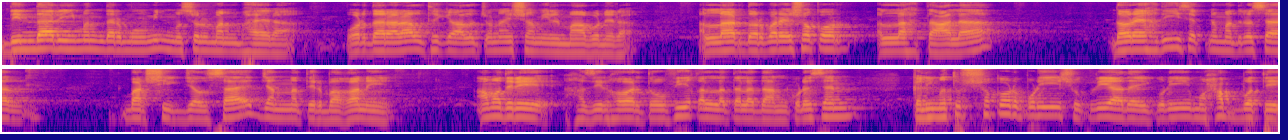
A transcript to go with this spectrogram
দিনদার ইমানদার মমিন, মুসলমান ভাইরা পর্দার আড়াল থেকে আলোচনায় সামিল মা বোনেরা, আল্লাহর দরবারে শকর আল্লাহ তালা দরে হাদিস একটা মাদ্রাসার বার্ষিক জলসায় জান্নাতের বাগানে আমাদের হাজির হওয়ার তৌফিক আল্লাহ তালা দান করেছেন। কালিমাতুর শকর পড়ে শুক্রিয়া আদায় করি, মোহাব্বতে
